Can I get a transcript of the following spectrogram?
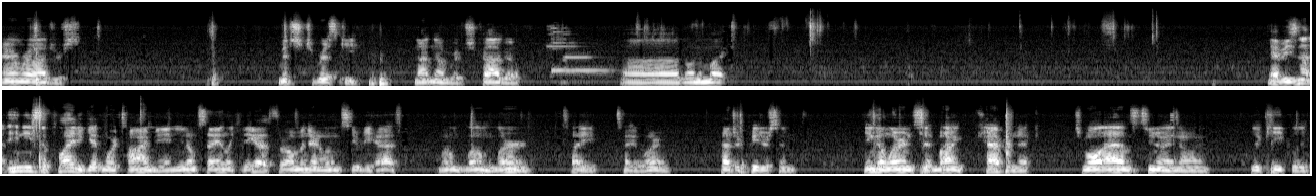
Aaron Rodgers. Mitch Trubisky, not numbered, Chicago. Uh, going to Mike. Yeah, but he's not. He needs to play to get more time, man. You know what I'm saying? Like you got to throw him in there and let him see what he has. Let him let him learn. That's how you. That's how you learn. Patrick Peterson. You ain't gonna learn sitting behind Kaepernick. Jamal Adams, 299. Luke Kuechly.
